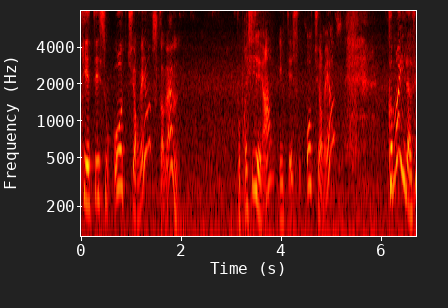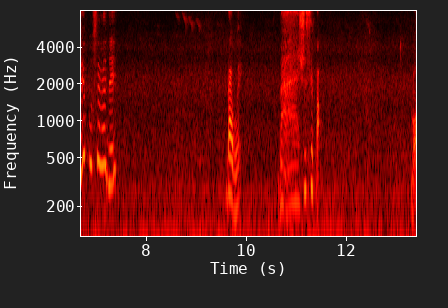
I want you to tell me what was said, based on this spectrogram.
qui était sous haute surveillance quand même, faut préciser, hein, était sous haute surveillance, Comment il a fait pour s'évader? Bah ouais. Bah, je sais pas. Bon,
